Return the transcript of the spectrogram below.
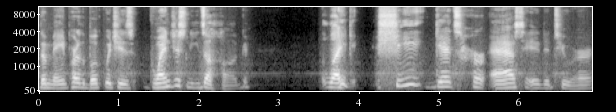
the main part of the book, which is Gwen just needs a hug. Like she gets her ass handed to her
